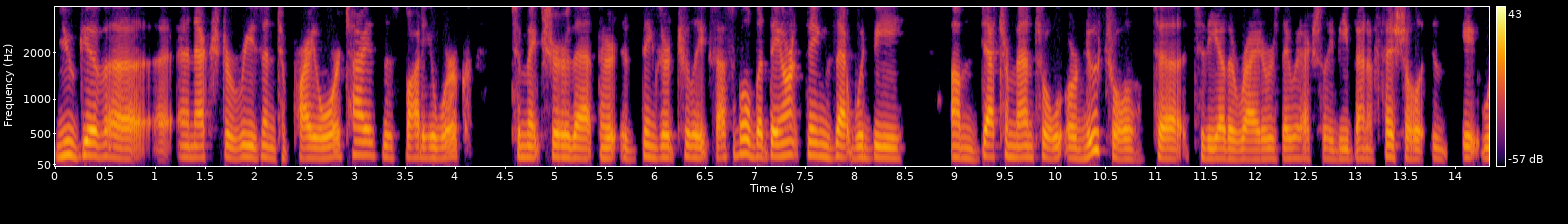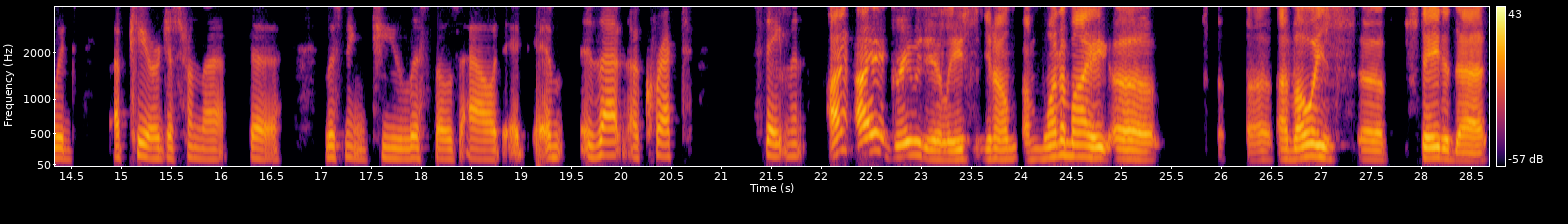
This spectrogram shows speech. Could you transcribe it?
you give a, an extra reason to prioritize this body of work to make sure that things are truly accessible, but they aren't things that would be um, detrimental or neutral to to the other riders. They would actually be beneficial. It, it would appear just from the the listening to you list those out. It, um, is that a correct statement? I, I agree with you, Elise. You know, um, one of my, uh, uh, I've always, uh, stated that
